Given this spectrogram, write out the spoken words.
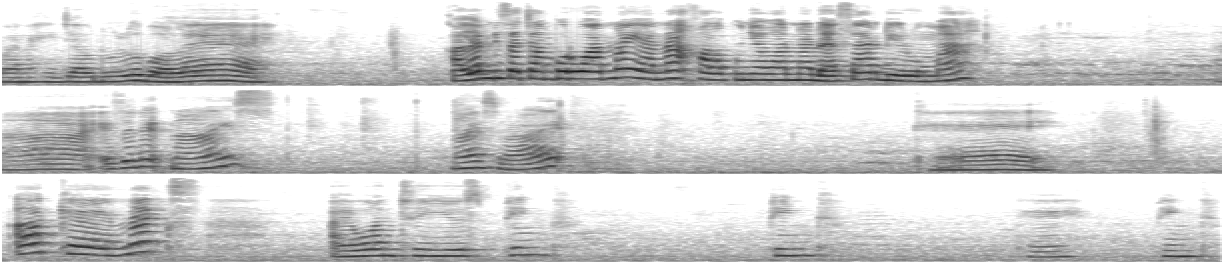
warna hijau dulu boleh. Kalian bisa campur warna ya nak kalau punya warna dasar di rumah. Nah, isn't it nice? Nice, right? Okay. Okay, next. I want to use pink. Pink. Okay, pink.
